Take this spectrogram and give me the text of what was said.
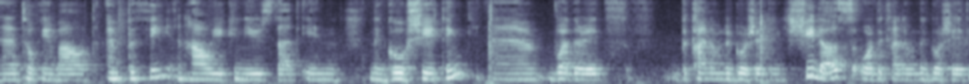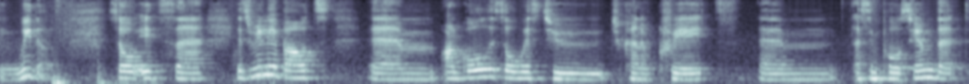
uh, talking about empathy and how you can use that in negotiating, um, whether it's the kind of negotiating she does or the kind of negotiating we do. So it's uh, it's really about um, our goal is always to to kind of create um, a symposium that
